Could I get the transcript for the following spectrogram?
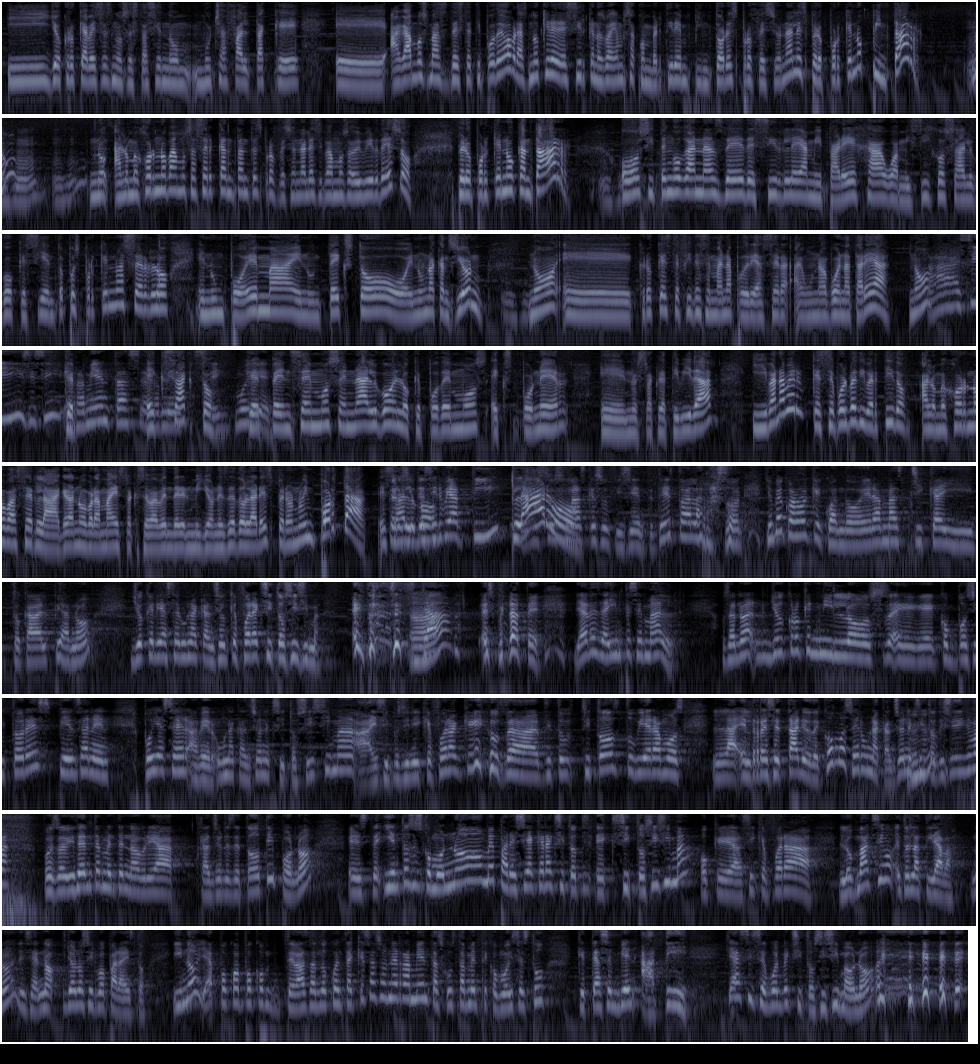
y yo creo que a veces nos está haciendo mucha falta que eh, hagamos más de este tipo de obras. No quiere decir que nos vayamos a convertir en pintores profesionales, pero ¿por qué no pintar? ¿no? no a lo mejor no vamos a ser cantantes profesionales y vamos a vivir de eso, pero ¿por qué no cantar? O si tengo ganas de decirle a mi pareja o a mis hijos algo que siento, pues ¿por qué no hacerlo en un poema, en un texto o en una canción? ¿No? Eh, creo que este fin de semana podría ser una buena tarea, ¿no? Ah, sí, sí, sí, herramientas, Exacto, que pensemos en algo en lo que podemos exponer eh, nuestra creatividad y van a ver que se vuelve divertido. A lo mejor no va a ser la gran obra maestra que se va a vender en millones de dólares, pero no importa. Es pero algo... si te sirve a ti, claro. es más que suficiente. Tienes toda la razón. Yo me acuerdo que cuando era más chica y tocaba el piano, yo quería hacer una canción que fuera exitosísima. Entonces, ya, ah. espérate, ya desde ahí empecé mal. O sea, yo creo que ni los eh, compositores piensan en, voy a hacer, a ver, una canción exitosísima. Ay, sí, pues ni que fuera qué. O sea, si, si todos tuviéramos la, el recetario de cómo hacer una canción exitosísima, pues evidentemente no habría canciones de todo tipo, ¿no? Este, y entonces, como no me parecía que era exitosísima o que así que fuera lo máximo, entonces la tiraba, ¿no? Y decía, no, yo no sirvo para esto. Y no, ya poco a poco te vas dando cuenta que esas son herramientas, justamente como dices tú, que te hacen bien a ti ya si se vuelve exitosísima o no.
